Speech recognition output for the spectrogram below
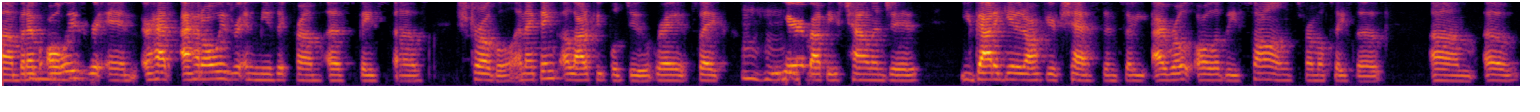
um, but I've mm-hmm. always written or had I had always written music from a space of struggle, and I think a lot of people do. Right? It's like mm-hmm. you hear about these challenges, you got to get it off your chest, and so I wrote all of these songs from a place of um, of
